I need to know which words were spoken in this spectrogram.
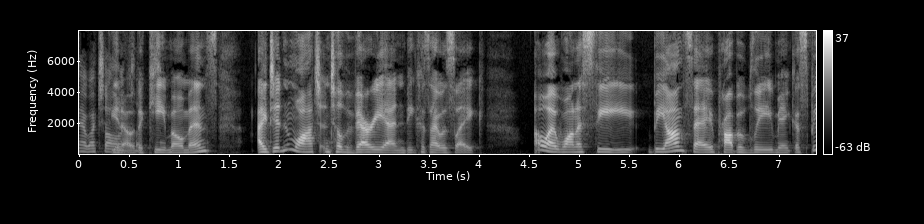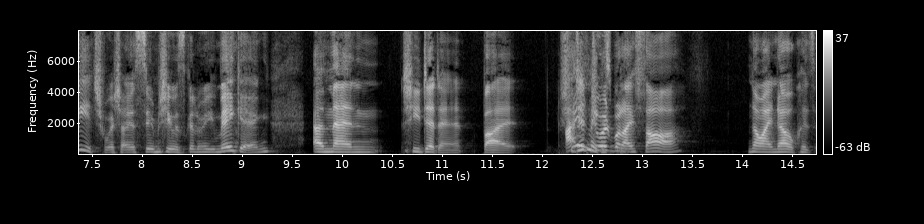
I watched all you know the clips. key moments. I didn't watch until the very end because I was like, "Oh, I want to see Beyonce probably make a speech," which I assumed she was going to be making. And then she didn't, but I did enjoyed what I saw. No, I know cuz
